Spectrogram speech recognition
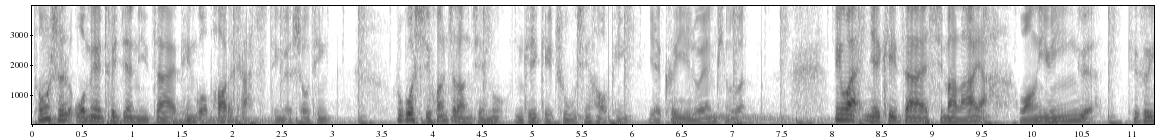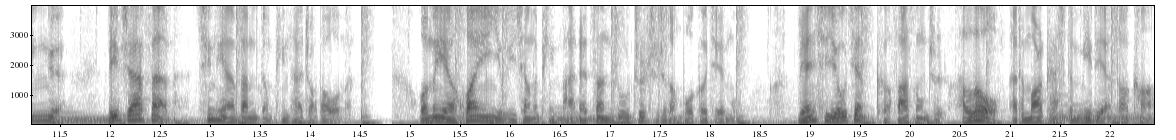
同时，我们也推荐你在苹果 Podcast 订阅收听。如果喜欢这档节目，你可以给出五星好评，也可以留言评论。另外，你也可以在喜马拉雅、网易云音乐、QQ 音乐、荔枝 FM、蜻蜓 FM 等平台找到我们。我们也欢迎有意向的品牌来赞助支持这档播客节目。联系邮件可发送至 hello at markcastmedia dot com。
